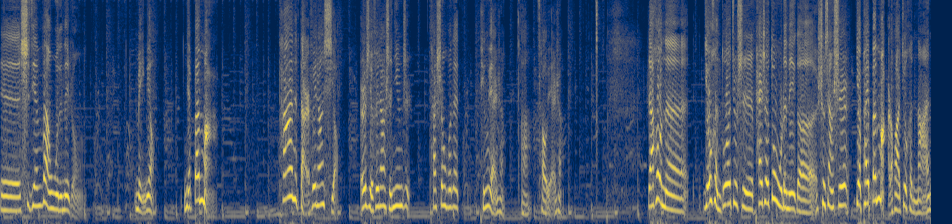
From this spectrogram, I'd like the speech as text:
呃，世间万物的那种美妙。你看斑马，它的胆儿非常小，而且非常神经质。它生活在平原上啊，草原上。然后呢，有很多就是拍摄动物的那个摄像师，要拍斑马的话就很难。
